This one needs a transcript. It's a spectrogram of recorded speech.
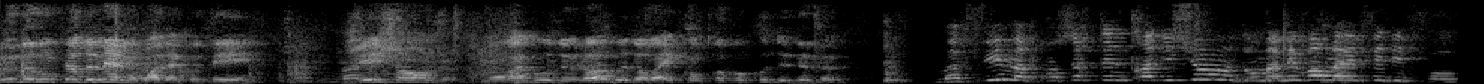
Nous devons faire de même, roi d'à côté. J'échange mon ragoût de lobe d'oreille contre vos coudes de bœuf. Ma fille m'apprend certaines traditions dont ma mémoire m'avait fait défaut.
